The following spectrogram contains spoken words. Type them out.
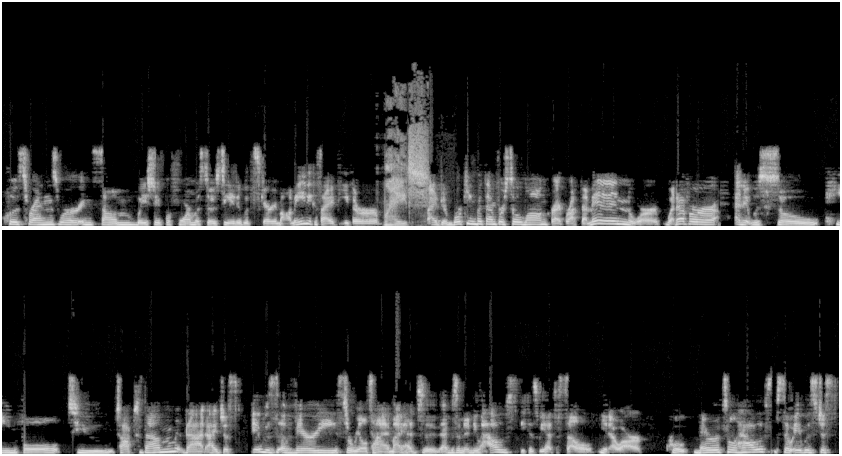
close friends were in some way, shape, or form associated with Scary Mommy because I had either right I'd been working with them for so long, or I brought them in, or whatever, and it was so painful to talk to them that I just it was a very surreal time. I had to I was in a new house because we had to sell, you know, our quote marital house. So it was just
